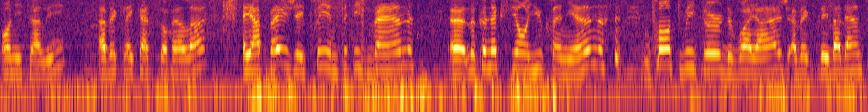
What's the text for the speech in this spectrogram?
en Italie avec les quatre Sorella. Et après, j'ai pris une petite vanne, euh, la connexion ukrainienne, 38 heures de voyage avec des badantes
